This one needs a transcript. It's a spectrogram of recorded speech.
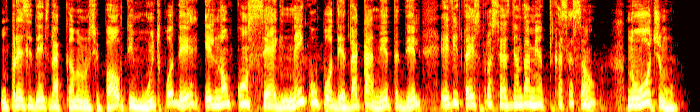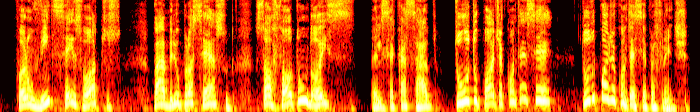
Um presidente da Câmara Municipal tem muito poder. Ele não consegue, nem com o poder da caneta dele, evitar esse processo de andamento de cassação. No último, foram 26 votos para abrir o processo. Só faltam dois para ele ser cassado. Tudo pode acontecer. Tudo pode acontecer para frente.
